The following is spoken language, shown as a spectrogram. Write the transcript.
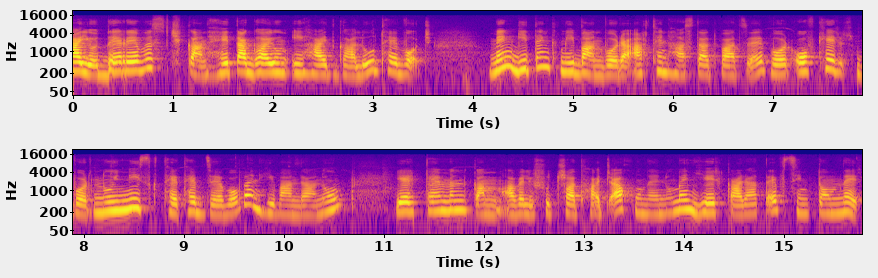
Այո, դեռևս չկան, հետագայում ի հայտ գալու թե ոչ։ Մենք գիտենք մի բան, որը արդեն հաստատված է, որ ովքեր որ նույնիսկ թեթև ձևով են հիվանդանում, երբեմն կամ ավելի շուտ շատ հաճախ ունենում են երկարատև սիմպտոմներ,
